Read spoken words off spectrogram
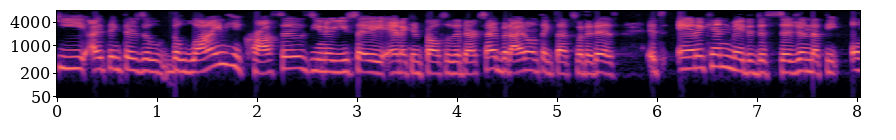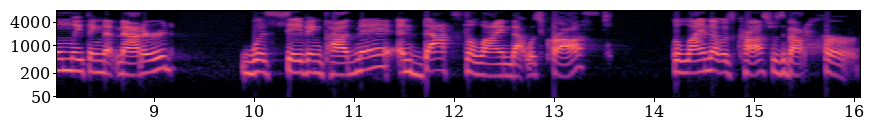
he, I think there's a the line he crosses. You know, you say Anakin fell to the dark side, but I don't think that's what it is. It's Anakin made a decision that the only thing that mattered was saving Padme, and that's the line that was crossed. The line that was crossed was about her,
